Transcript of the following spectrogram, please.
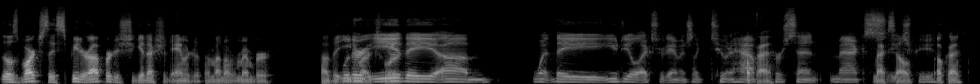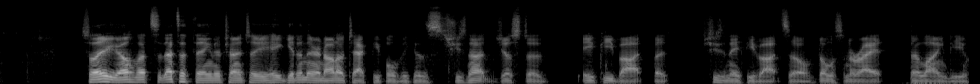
those marks they speed her up, or does she get extra damage with them? I don't remember how the With E her marks E, work. they um when they you deal extra damage, like two and a half Okay. percent max, Max health. HP. Okay. So there you go. That's that's a thing. They're trying to tell you, hey, get in there and auto attack people because she's not just a AP bot, but she's an AP bot. So don't listen to Riot. They're lying to you.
